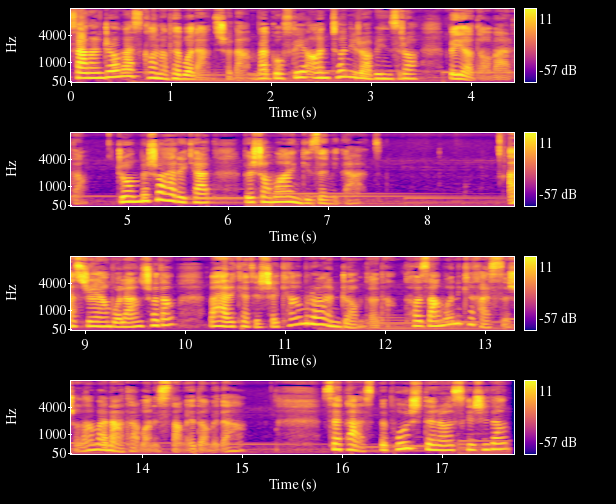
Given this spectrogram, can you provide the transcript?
سرانجام از کاناپه بلند شدم و گفته آنتونی رابینز را به یاد آوردم. جنبش و حرکت به شما انگیزه می دهد. از جایم بلند شدم و حرکت شکم را انجام دادم تا زمانی که خسته شدم و نتوانستم ادامه دهم. سپس به پشت دراز کشیدم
